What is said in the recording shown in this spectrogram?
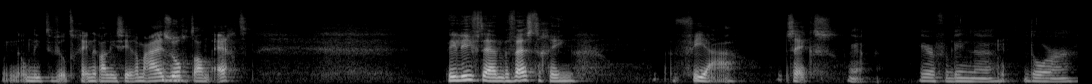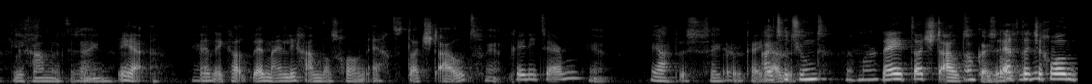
om niet te veel te generaliseren. Maar hij zocht dan echt die liefde en bevestiging via seks. ja. Weer verbinden door lichamelijk te zijn. Ja. Ja. En, ik had, en mijn lichaam was gewoon echt touched out. Ja. Ken je die term? Ja, ja Dus, zeker. ja, Uitgetuned, zeg maar. Nee, touched out. Dus echt dat je gewoon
